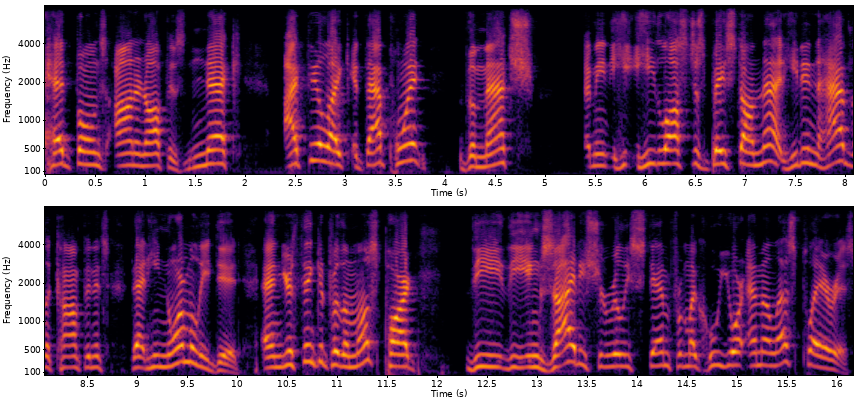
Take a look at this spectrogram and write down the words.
headphones on and off his neck. I feel like at that point, the match. I mean, he, he lost just based on that. He didn't have the confidence that he normally did. And you're thinking, for the most part, the the anxiety should really stem from like who your MLS player is.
